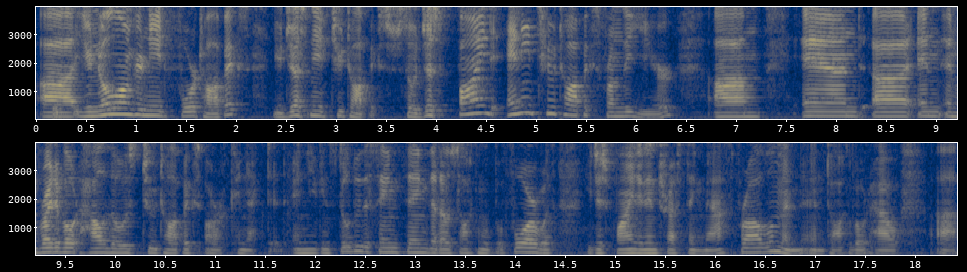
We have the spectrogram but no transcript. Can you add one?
Uh, you no longer need four topics. You just need two topics. So just find any two topics from the year, um, and uh, and and write about how those two topics are connected. And you can still do the same thing that I was talking about before. With you just find an interesting math problem and and talk about how uh,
